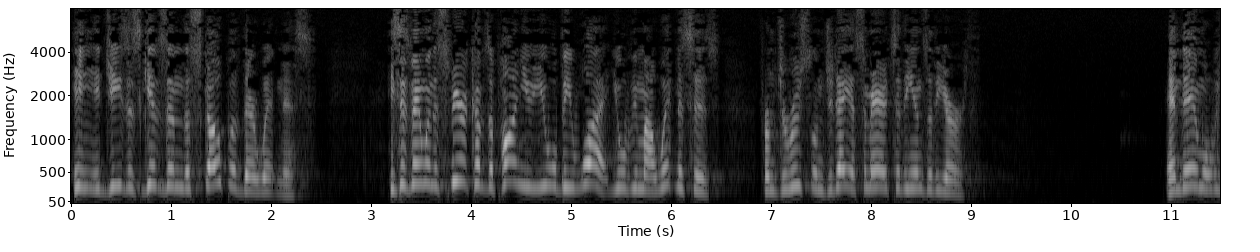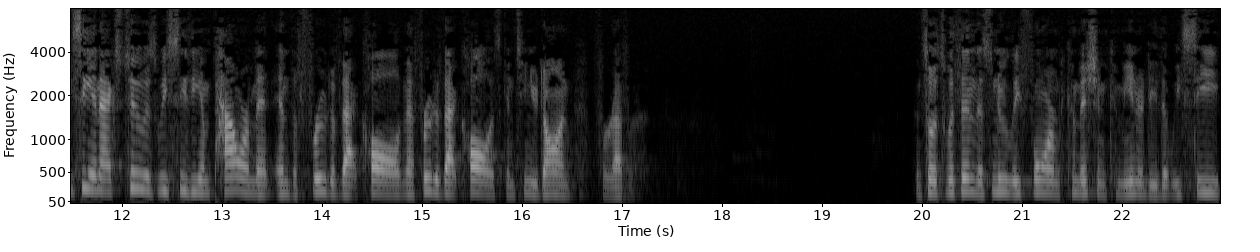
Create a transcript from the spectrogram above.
he, Jesus gives them the scope of their witness. He says, man, when the Spirit comes upon you, you will be what? You will be my witnesses from Jerusalem, Judea, Samaria to the ends of the earth. And then what we see in Acts 2 is we see the empowerment and the fruit of that call, and the fruit of that call is continued on forever. And so it's within this newly formed commission community that we see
